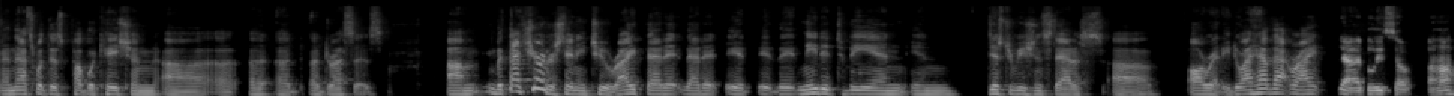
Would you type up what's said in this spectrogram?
and that's what this publication uh, uh, uh, addresses. Um, but that's your understanding too right? That it that it it, it, it needed to be in in distribution status already. Do i have that right? Yeah i believe so. Uh-huh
